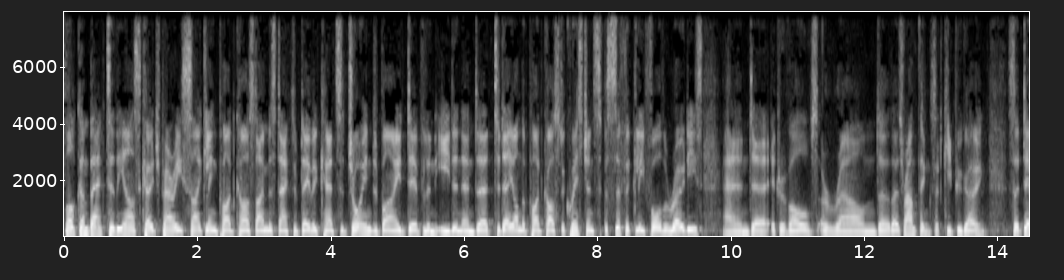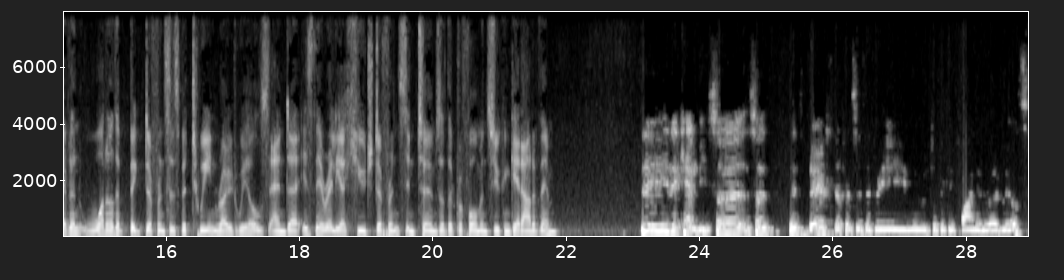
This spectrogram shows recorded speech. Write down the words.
Welcome back to the Ask Coach Parry Cycling Podcast. I'm Mr. Active David Katz, joined by Devlin Eyden, and uh, today on the podcast, a question specifically for the roadies, and uh, it revolves around uh, those round things that keep you going. So, Devlin, what are the big differences between road wheels, and uh, is there really a huge difference in terms of the performance you can get out of them? They, they can be. So, so there's various differences that we, we would typically find in road wheels.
